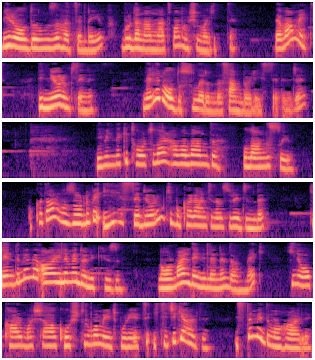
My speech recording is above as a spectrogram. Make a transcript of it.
Bir olduğumuzu hatırlayıp buradan anlatman hoşuma gitti. Devam et. Dinliyorum seni. Neler oldu sularında sen böyle hissedince? Dibindeki tortular havalandı, bulandı suyum. O kadar huzurlu ve iyi hissediyorum ki bu karantina sürecinde. Kendime ve aileme dönük yüzüm. Normal denilene dönmek, yine o karmaşa, koşturma mecburiyeti itici geldi. İstemedim o hali.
